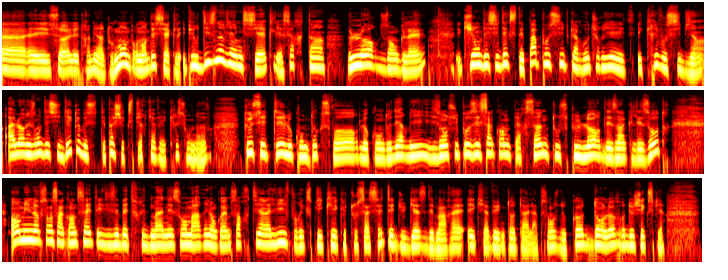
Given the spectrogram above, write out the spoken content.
Euh, et ça allait très bien à tout le monde pendant des siècles. Et puis au 19e siècle, il y a certains lords anglais qui ont décidé que c'était pas possible qu'un roturier écrive aussi bien. Alors ils ont décidé que ben, c'était pas Shakespeare qui avait écrit son œuvre, que c'était le comte d'Oxford, le comte de Derby. Ils ont supposé 50 personnes, tous plus lords les uns que les autres. En 1957, Elisabeth Friedman et son mari ont quand même sorti un livre pour expliquer que tout ça c'était du gaz des marais et qu'il y avait une totale absence de code dans l'œuvre de Shakespeare.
